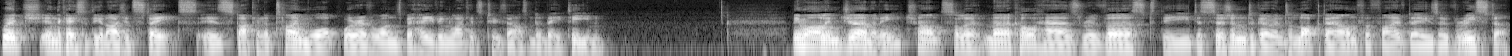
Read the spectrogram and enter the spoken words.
which, in the case of the United States, is stuck in a time warp where everyone's behaving like it's 2018. Meanwhile, in Germany, Chancellor Merkel has reversed the decision to go into lockdown for five days over Easter,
